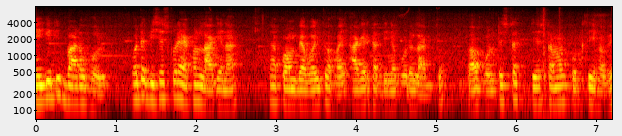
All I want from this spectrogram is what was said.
নেগেটিভ বারো ভোল্ট ওটা বিশেষ করে এখন লাগে না কম ব্যবহৃত হয়, আগেরকার দিনে পরে লাগতো, তাও ভোল্টেজটা টেস্ট আমার করতেই হবে।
